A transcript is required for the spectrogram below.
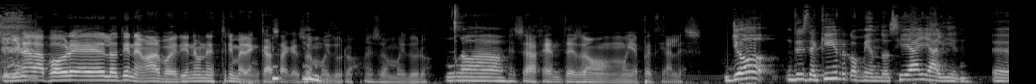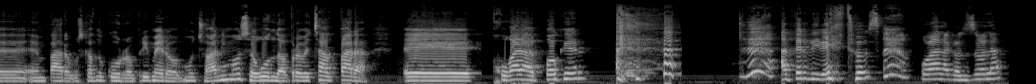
Gina la pobre lo tiene mal, porque tiene un streamer en casa, que eso es muy duro. Eso es muy duro. Ah. Esa gente son muy especiales. Yo desde aquí recomiendo, si hay alguien eh, en paro buscando curro, primero, mucho ánimo. Segundo, aprovechad para eh, jugar al póker, hacer directos, jugar a la consola.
